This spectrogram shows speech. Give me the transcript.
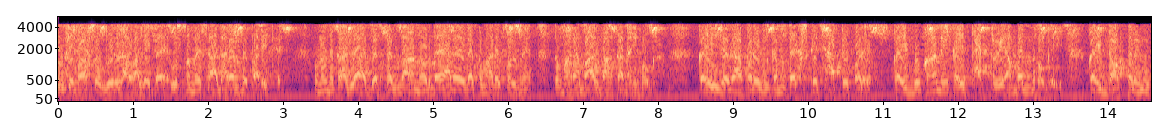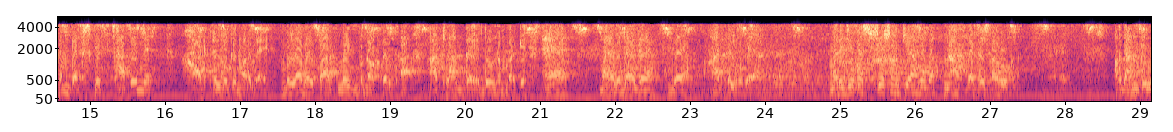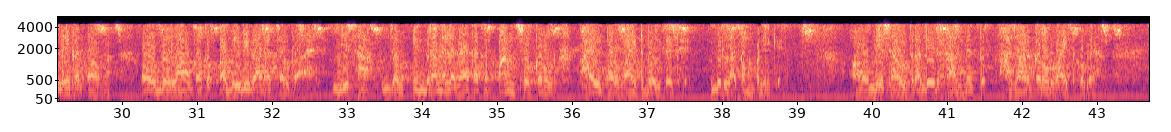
उनके पास वो बिरला वाले गए। उस समय साधारण व्यापारी थे। उन्होंने कहा, जा, जब तक दान और दया रहेगा तुम्हारे कुल में, तुम्हारा बाल बांका नहीं होगा। कई जगह पर इनकम टैक्स के छापे पड़े, कई दुकानें, कई फैक्ट्रियाँ बंद हो गई, कई डॉक्टर इनकम टैक्स के छापे में हार्ट फेल होके मर गए। बुल्लाबाई पार्क में एक डॉक्टर था, आठ लाख गए दो नंबर के। है? माया बजा गया गया हार्ट फेल हो गया। मरीजों का शोषण किया होगा, नाक का पैसा होगा, प्रदान पुण्य नहीं करता होगा। और बिरलाओं का तो अभी भी गाड़ा चल रहा है। मीसा जब इंदिरा ने लगाया था, तब 500 करोड़ फ़ाइल पर व्हाइट बोलते थे बिरला कंपनी के। और मीसा उतरा डेढ़ साल में तो हज़ार करोड़ व्हाइट हो गया।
